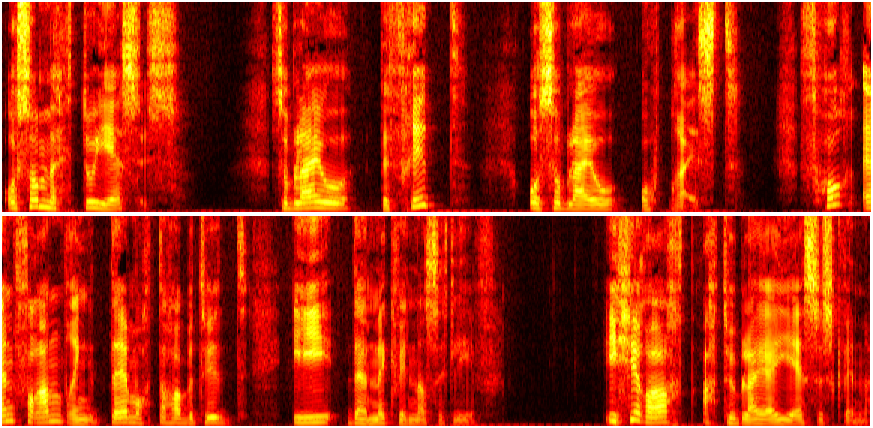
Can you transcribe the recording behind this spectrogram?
og så møtte hun Jesus. Så ble hun befridd, og så ble hun oppreist. For en forandring det måtte ha betydd i denne kvinna liv. Ikke rart at hun ble ei Jesuskvinne.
